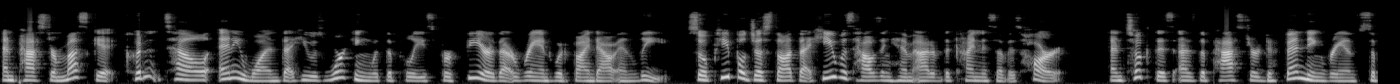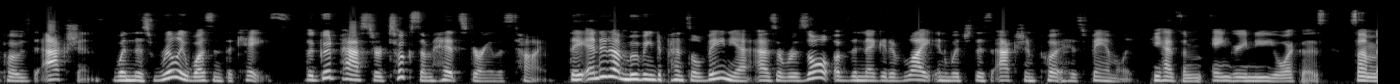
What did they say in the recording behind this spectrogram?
And Pastor Musket couldn't tell anyone that he was working with the police for fear that Rand would find out and leave. So people just thought that he was housing him out of the kindness of his heart and took this as the pastor defending Rand's supposed actions, when this really wasn't the case. The good pastor took some hits during this time. They ended up moving to Pennsylvania as a result of the negative light in which this action put his family. He had some angry New Yorkers, some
